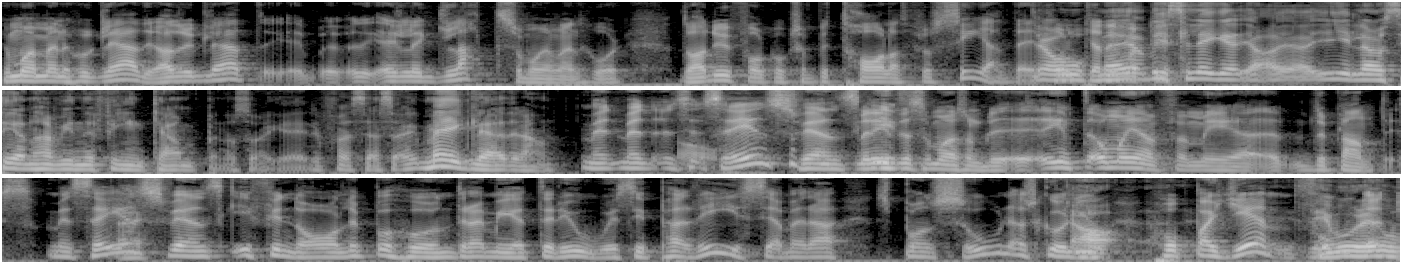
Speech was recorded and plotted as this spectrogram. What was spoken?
hur många människor glädjer? Hade du gläd, eller glatt så många människor, då hade ju folk också betalat för att se dig. Jo, men jag, varit- visserligen, jag, jag gillar att se när han vinner finkampen och sådana grejer. Det får jag säga. Så, mig gläder han. Men, men s- säg en svensk... Men inte så många som blir, inte om man jämför med eh, Duplantis. Men säg en svensk i finalen på 100 meter i OS i Paris. Jag menar, sponsorerna skulle Ja, ju hoppa jämfoten. det vore Det är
